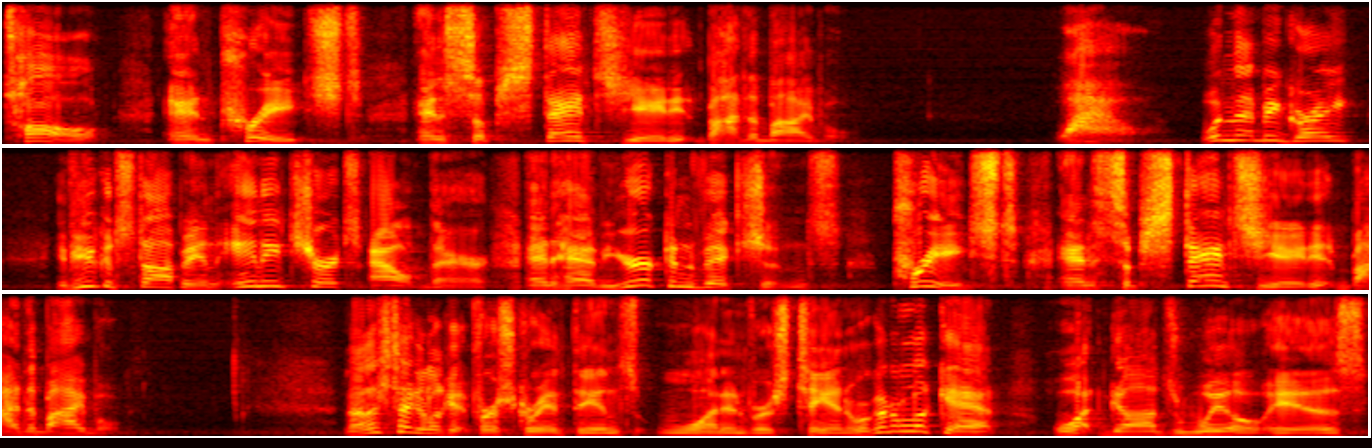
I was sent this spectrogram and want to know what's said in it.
taught and preached and substantiated by the Bible. Wow, wouldn't that be great? If you could stop in any church out there and have your convictions preached and substantiated by the Bible. Now let's take a look at 1 Corinthians 1 and verse 10. We're going to look at what God's will is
